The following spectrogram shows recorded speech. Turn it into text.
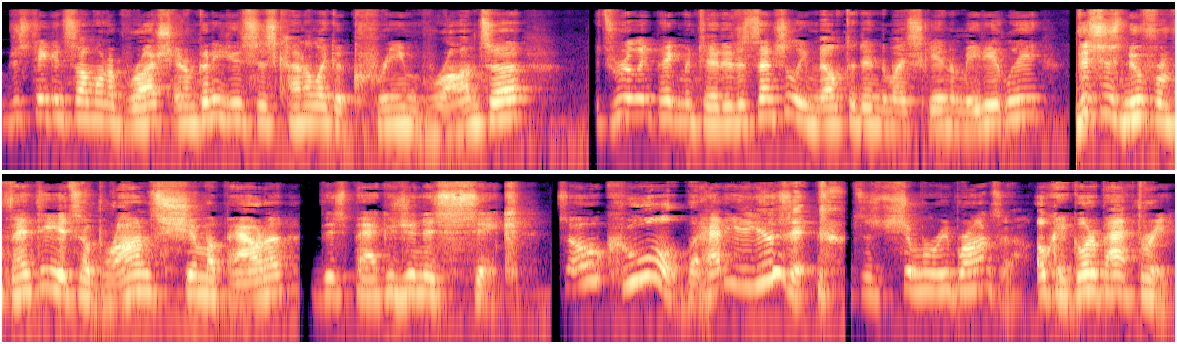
I'm just taking some on a brush, and I'm going to use this kind of like a cream bronzer. It's really pigmented. It essentially melted into my skin immediately. This is new from Fenty. It's a bronze shimmer powder. This packaging is sick. So cool, but how do you use it? It's a shimmery bronzer. Okay, go to pat three.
